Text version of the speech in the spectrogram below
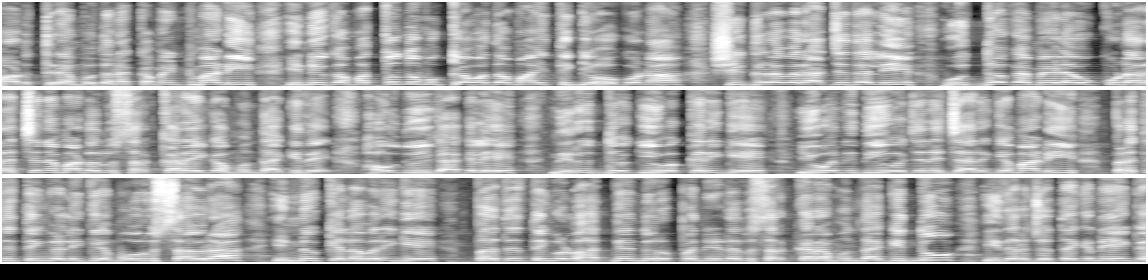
ಮಾಡುತ್ತೀರಾ ಎಂಬುದನ್ನು ಕಮೆಂಟ್ ಮಾಡಿ. ಇನ್ನೀಗ ಮತ್ತೊಂದು ಮುಖ್ಯವಾದ ಮಾಹಿತಿಗೆ ಹೋಗೋಣ. ಶೀಘ್ರವೇ ರಾಜ್ಯದಲ್ಲಿ ಉದ್ಯೋಗ ಮೇಳವು ಕೂಡ ರಚನೆ ಮಾಡಲು ಸರ್ಕಾರ ಈಗ ಮುಂದಾಗಿದೆ. ಹೌದು, ಈಗಾಗಲೇ ನಿರುದ್ಯೋಗಿ ಯುವಕರಿಗೆ ಯುವ ನಿಧಿ ಯೋಜನೆ ಜಾರಿಗೆ ಮಾಡಿ ಪ್ರತಿ ತಿಂಗಳಿಗೆ ಮೂರು ಸಾವಿರ, ಇನ್ನು ಕೆಲವರಿಗೆ ಪ್ರತಿ ತಿಂಗಳು ಹದಿನೈದು ರೂಪಾಯಿ ನೀಡಲು ಸರ್ಕಾರ ಮುಂದಾಗಿದ್ದು, ಇದರ ಜೊತೆಗೆ ಈಗ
